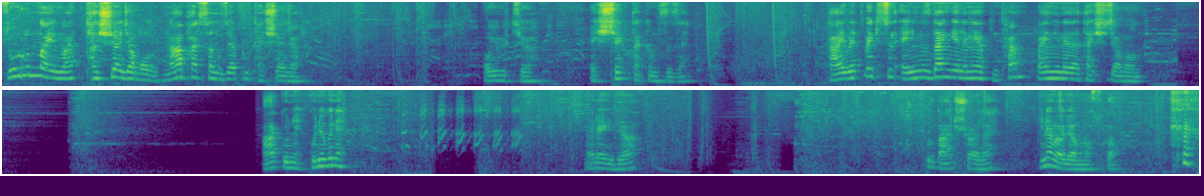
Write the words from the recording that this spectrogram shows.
Zorundayım lan. Taşıyacağım oğlum. Ne yaparsanız yapın taşıyacağım. Oyun bitiyor. Eşek takım size. Kaybetmek için elinizden geleni yapın tamam. Ben yine de taşıyacağım oğlum. Ha Guni. Guni Guni. Nereye gidiyor? Buradan şöyle. Yine mi ölüyor Moskova?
